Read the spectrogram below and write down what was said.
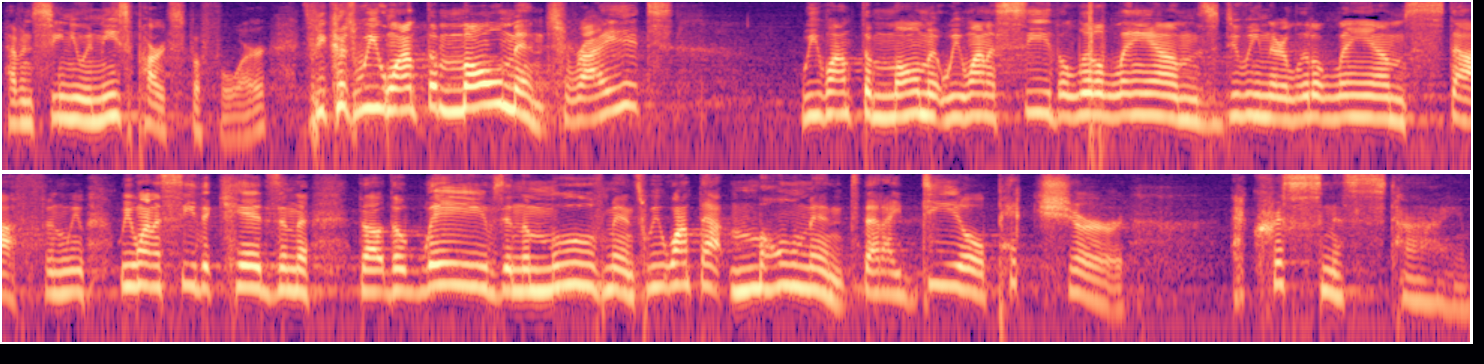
Haven't seen you in these parts before. It's because we want the moment, right? We want the moment. We want to see the little lambs doing their little lamb stuff. And we, we want to see the kids and the, the, the waves and the movements. We want that moment, that ideal picture at Christmas time.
